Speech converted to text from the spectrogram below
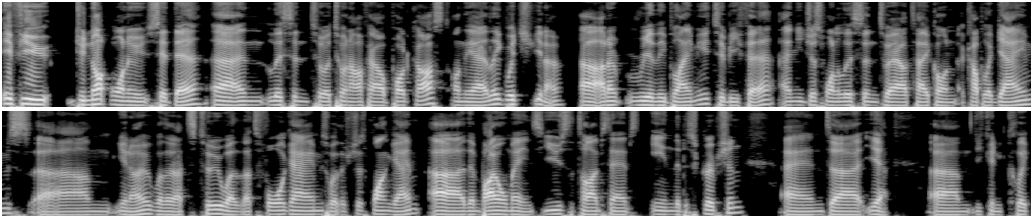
if you do not want to sit there uh, and listen to a two and a half hour podcast on the A League, which you know uh, I don't really blame you to be fair, and you just want to listen to our take on a couple of games, um, you know whether that's two, whether that's four games, whether it's just one game, uh, then by all means use the timestamps in the description, and uh, yeah, um, you can click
